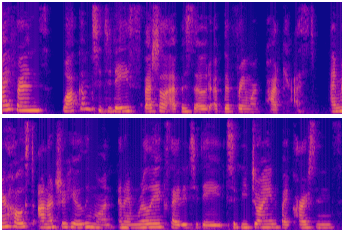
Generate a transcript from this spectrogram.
Hi, friends. Welcome to today's special episode of the Framework Podcast. I'm your host, Ana Trujillo Limón, and I'm really excited today to be joined by Carson's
